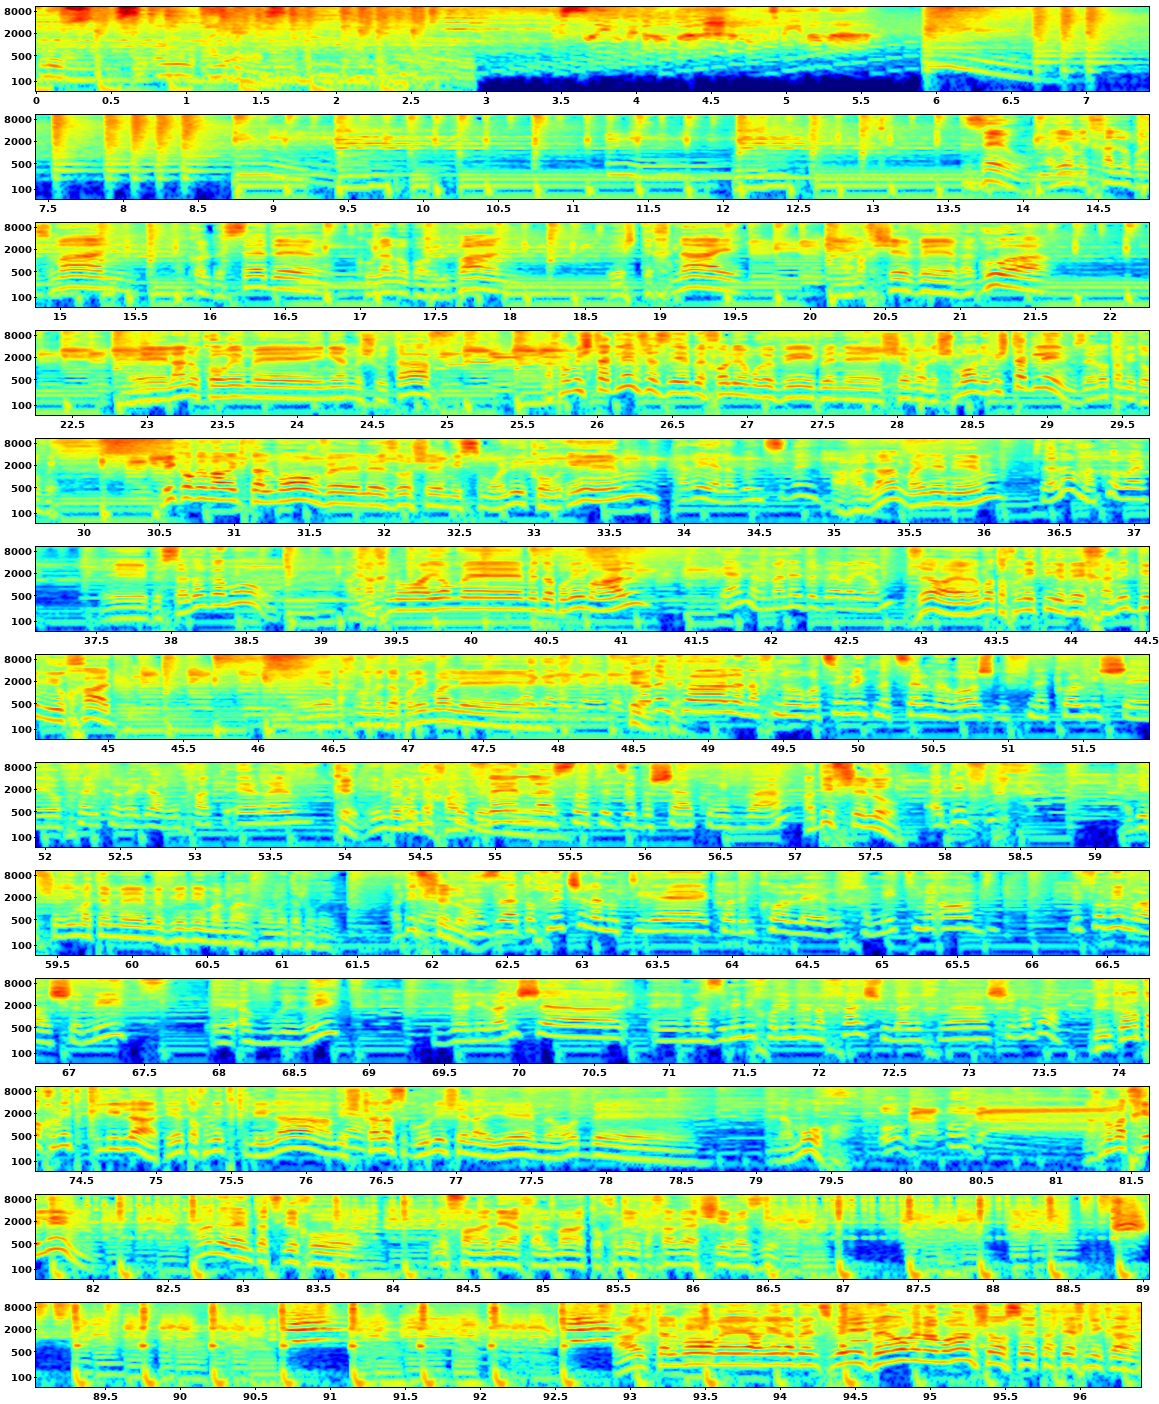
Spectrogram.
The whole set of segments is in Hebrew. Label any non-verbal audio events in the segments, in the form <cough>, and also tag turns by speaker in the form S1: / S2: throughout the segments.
S1: פלוס, co.il.
S2: 24 שעות ביממה.
S3: זהו, היום התחלנו בזמן, הכל בסדר, כולנו באולפן, יש טכנאי, המחשב אה, רגוע, אה, לנו קוראים אה, עניין משותף. אנחנו משתדלים שזה יהיה בכל יום רביעי בין 7 ל-8, משתדלים, זה לא תמיד עובד. לי קוראים אריק תלמור, ולזו שמשמאלי קוראים...
S4: אריאלה בן צבי.
S3: אהלן, מה העניינים?
S4: בסדר, מה קורה?
S3: אה, בסדר גמור. אנחנו היום אה, מדברים על...
S4: כן, על מה נדבר היום?
S3: זהו, היום התוכנית היא ריחנית במיוחד. אה, אנחנו מדברים על... אה,
S4: רגע, רגע, רגע.
S3: כן,
S4: קודם
S3: כן.
S4: כל, אנחנו רוצים להתנצל מראש בפני כל מי שאוכל כרגע ארוחת ערב,
S3: כן, אם
S4: או
S3: באמת אכלתם...
S4: מתכוון
S3: אה,
S4: לעשות את זה בשעה הקרובה.
S3: עדיף שלא.
S4: עדיף...
S3: עדיף שאם אתם מבינים על מה אנחנו מדברים. עדיף
S4: כן,
S3: שלא.
S4: אז התוכנית שלנו תהיה קודם כל ריחנית מאוד, לפעמים רעשנית, אוורירית, ונראה לי שהמאזינים יכולים לנחש אולי אחרי השיר הבא.
S3: בעיקר תוכנית קלילה, תהיה תוכנית קלילה, המשקל הסגולי שלה יהיה מאוד אה, נמוך.
S5: אוגה, אוגה!
S3: אנחנו מתחילים! בואו נראה אם תצליחו לפענח על מה התוכנית אחרי השיר הזה. אריק תלמור, אה, אריאלה בן צבי ואורן עמרם שעושה את הטכניקה.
